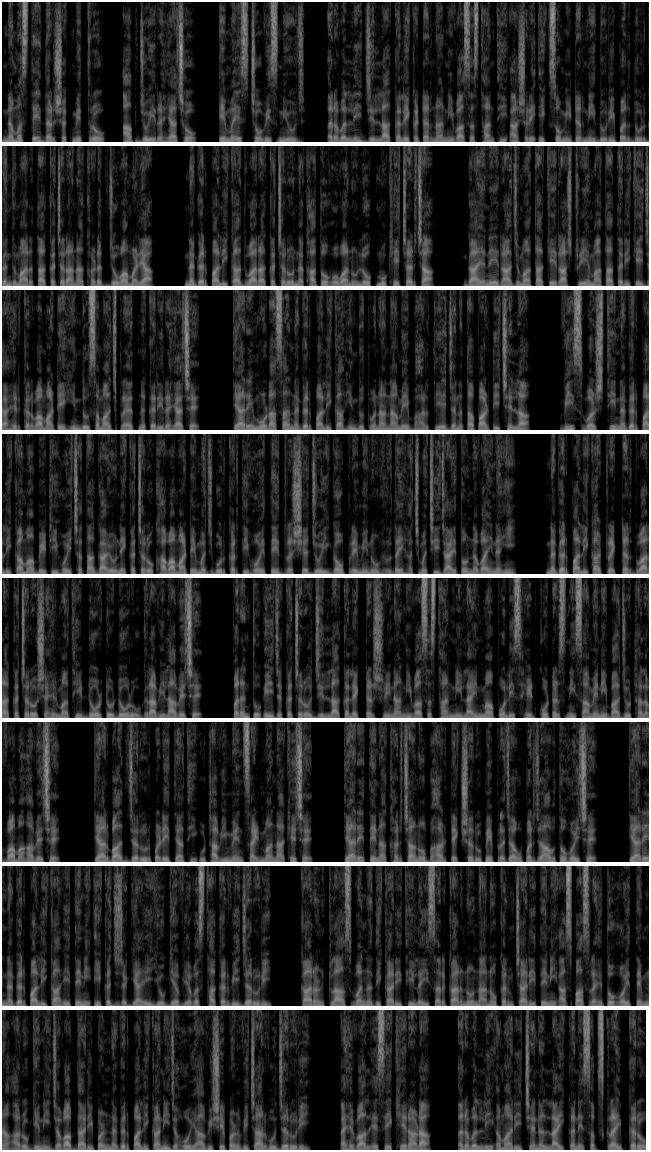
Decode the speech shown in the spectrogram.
નમસ્તે દર્શક મિત્રો, આપ જોઈ રહ્યા છો એમએસ ચોવીસ ન્યૂઝ. અરવલ્લી જિલ્લા કલેક્ટરના નિવાસસ્થાનથી આશરે એકસો મીટરની દૂરી પર દુર્ગંધ મારતા કચરાના ખડક જોવા મળ્યા. નગરપાલિકા દ્વારા કચરો નખાતો હોવાનું લોકમુખે ચર્ચા. ગાયને રાજમાતા કે રાષ્ટ્રીય માતા તરીકે જાહેર કરવા માટે હિન્દુ સમાજ પ્રયત્ન કરી રહ્યા છે. ત્યારે મોડાસા નગરપાલિકા હિન્દુત્વના નામે ભારતીય જનતા પાર્ટી છેલ્લા વીસ વર્ષથી નગરપાલિકામાં બેઠી હોય છતાં ગાયોને કચરો ખાવા માટે મજબૂર કરતી હોય તે દ્રશ્ય જોઈ ગૌપ્રેમીનું હૃદય હચમચી જાય તો નવાય નહીં. નગરપાલિકા ટ્રેક્ટર દ્વારા કચરો શહેરમાંથી ડોર ટુ ડોર ઉઘરાવી લાવે છે. પરંતુ એ જ કચરો જિલ્લા કલેક્ટરશ્રીના નિવાસસ્થાનની લાઇનમાં પોલીસ હેડક્વાર્ટર્સની સામેની બાજુ ઠલવવામાં આવે છે. ત્યારબાદ જરૂર પડે ત્યાંથી ઉઠાવી મેન સાઇડમાં નાખે છે. ત્યારે તેના ખર્ચાનો ભાર ટેક્સ રૂપે પ્રજા ઉપર જ આવતો હોય છે. ત્યારે નગરપાલિકાએ તેની એક જ જગ્યાએ યોગ્ય વ્યવસ્થા કરવી જરૂરી, કારણ ક્લાસ વન અધિકારીથી લઈ સરકારનો નાનો કર્મચારી તેની આસપાસ રહેતો હોય તેમના આરોગ્યની જવાબદારી પણ નગરપાલિકાની જ હોય આ વિશે પણ વિચારવું જરૂરી. અહેવાલ એસે ખેરાડા, અરવલ્લી, અમારી ચેનલ લાઇક અને સબસ્ક્રાઇબ કરો.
